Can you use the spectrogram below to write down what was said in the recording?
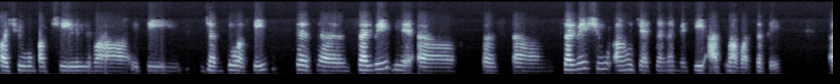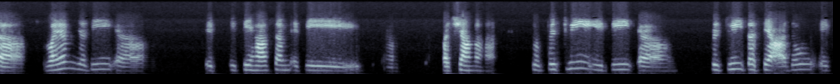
पशु, पक्षी वा इति जन्तु अस्ति सर्वे सर्वेषु अणुचैतन्यम् इति आत्मा वर्तते। वयं यदि इतिहासम् इति पश्यामः, तु पृथ्वी इति पृथ्वी तस्य आदौ एक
